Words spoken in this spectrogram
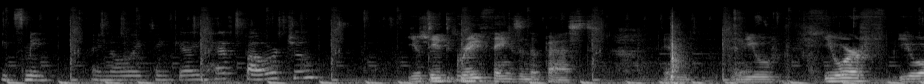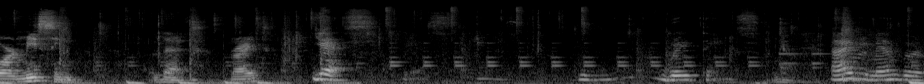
it's me I know I think I have power to You Should did you- great things in the past, and and you you are you are missing that, right? yes yes, yes. Great things Yeah. I remember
